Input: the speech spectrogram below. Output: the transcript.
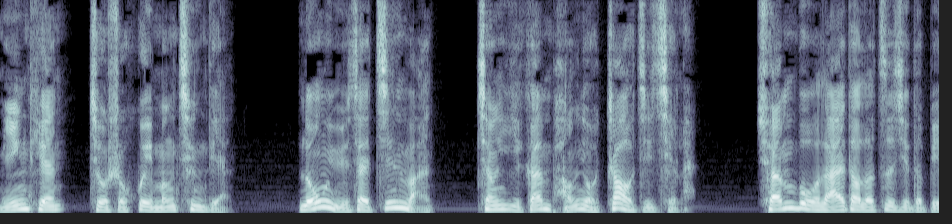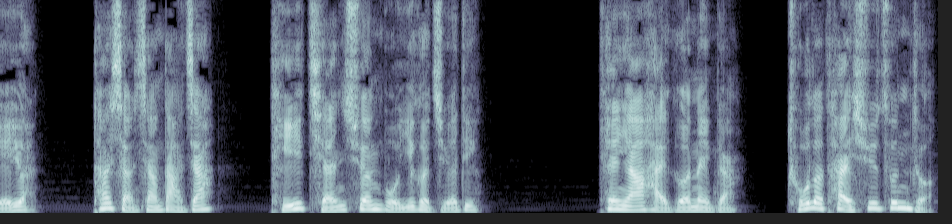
明天就是会盟庆典，龙宇在今晚将一干朋友召集起来，全部来到了自己的别院。他想向大家提前宣布一个决定：天涯海阁那边除了太虚尊者，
